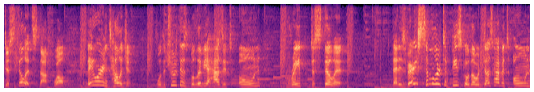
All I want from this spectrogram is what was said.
distillate stuff. Well, they were intelligent. Well, the truth is Bolivia has its own grape distillate that is very similar to Pisco, though it does have its own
